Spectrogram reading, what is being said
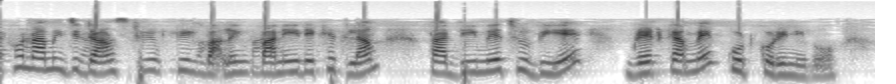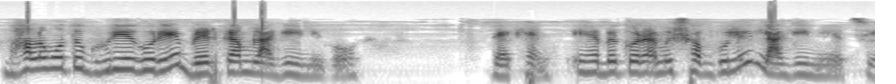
এখন আমি যে ড্রামস্টিক বানিয়ে রেখেছিলাম, তার ডিমে চুবিয়ে ব্রেড কামে কোট করে নিব। ভালো মতো ঘুরিয়ে ঘুরিয়ে ব্রেড কাম লাগিয়ে নিব। দেখেন, এভাবে করে আমি সবগুলি লাগিয়ে নিয়েছি।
